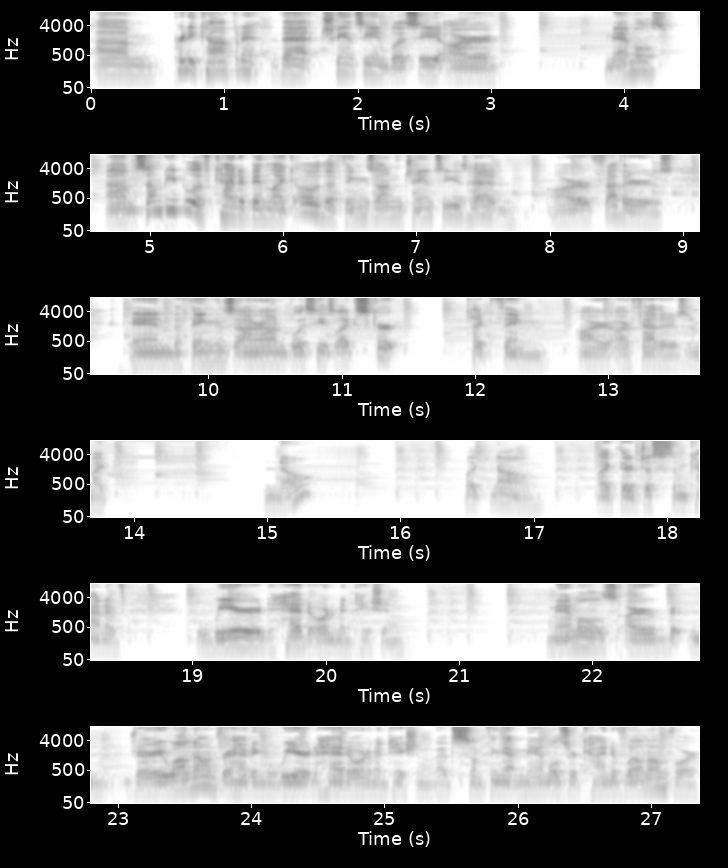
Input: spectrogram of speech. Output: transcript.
um, pretty confident that Chansey and Blissey are mammals. Um, some people have kind of been like, oh, the things on Chansey's head are feathers, and the things around Blissey's like skirt type thing are, are feathers. And I'm like, no? Like, no. Like, they're just some kind of weird head ornamentation. Mammals are very well known for having weird head ornamentation. That's something that mammals are kind of well known for.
